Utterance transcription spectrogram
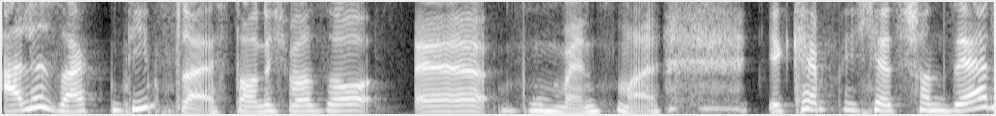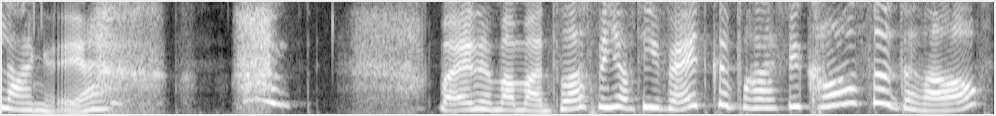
alle sagten Dienstleister und ich war so, äh, Moment mal, ihr kennt mich jetzt schon sehr lange, ja? Meine Mama, du hast mich auf die Welt gebracht. Wie kommst du drauf,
